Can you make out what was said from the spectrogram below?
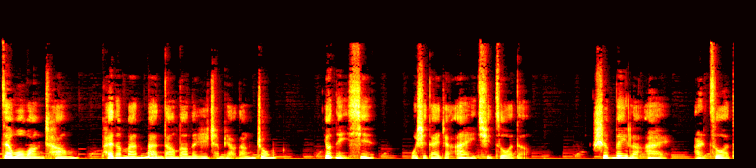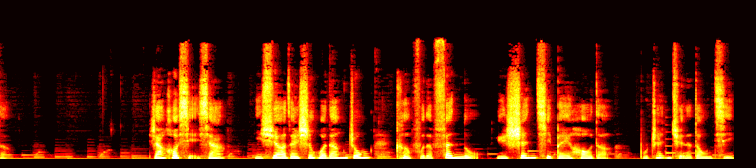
在我往常排得满满当当的日程表当中，有哪些我是带着爱去做的，是为了爱而做的？然后写下你需要在生活当中克服的愤怒与生气背后的。不正确的动机。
